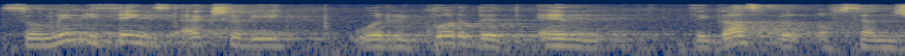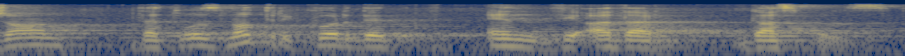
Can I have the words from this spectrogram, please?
So many things actually were recorded in the Gospel of St. John that was not recorded in the other Gospels.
